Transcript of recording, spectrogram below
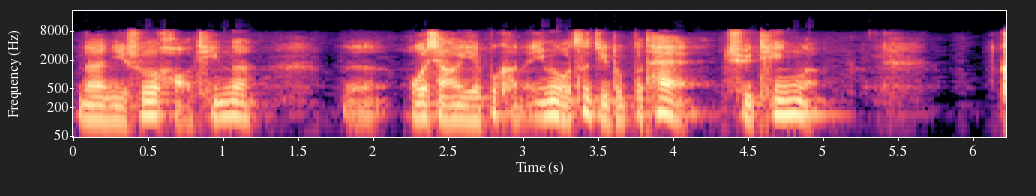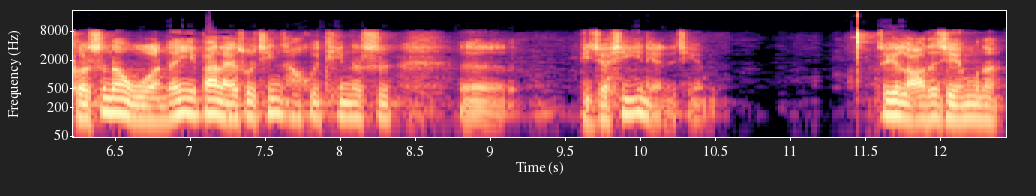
那你说好听呢？呃，我想也不可能，因为我自己都不太去听了。可是呢，我呢一般来说经常会听的是呃比较新一点的节目。这些老的节目呢？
